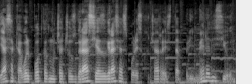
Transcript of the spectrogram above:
ya se acabó el podcast muchachos. Gracias, gracias por escuchar esta primera edición.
